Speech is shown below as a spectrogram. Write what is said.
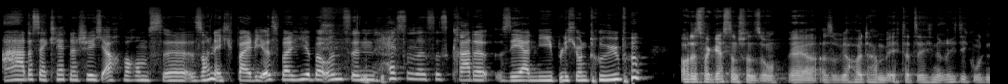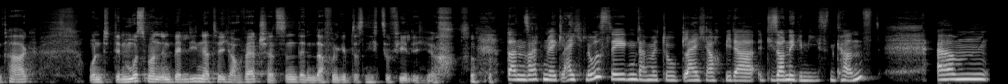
Ah, das erklärt natürlich auch, warum es äh, sonnig bei dir ist, weil hier bei uns in Hessen ist es gerade sehr neblig und trüb. Aber das war gestern schon so. Ja, ja. Also wir heute haben wir echt tatsächlich einen richtig guten Tag. Und den muss man in Berlin natürlich auch wertschätzen, denn davon gibt es nicht zu viele hier. Dann sollten wir gleich loslegen, damit du gleich auch wieder die Sonne genießen kannst. Ähm,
